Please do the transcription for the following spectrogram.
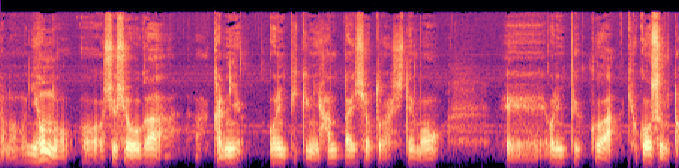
あの日本の首相が仮にオリンピックに反対しようとしても、えー、オリンピックは挙行すると。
